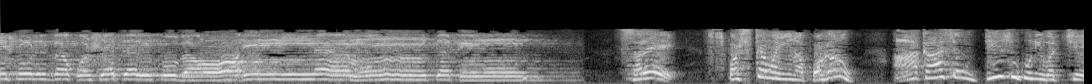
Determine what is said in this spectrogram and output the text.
نبطش البطشة الكبرى إنا منتقمون సరే స్పష్టమైన పొగను ఆకాశం తీసుకుని వచ్చే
